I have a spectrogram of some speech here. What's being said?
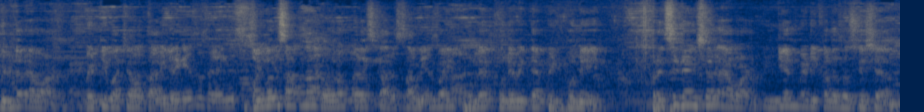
builder award बेटी बचाओ कार्य. जीवन साधना गौरव पुरस्कार सावित्रीबाई फुले पुणे विद्यापीठ Pune. Presidential award Indian medical association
